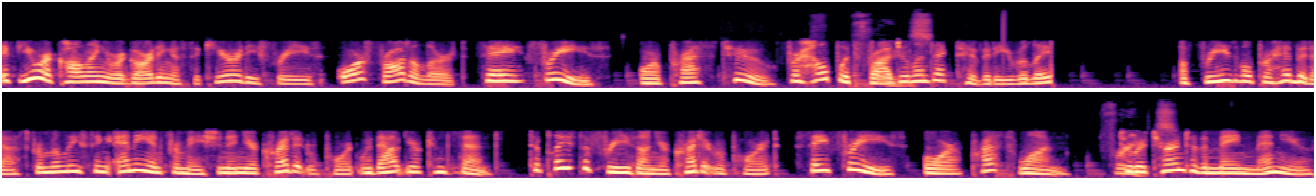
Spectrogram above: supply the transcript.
If you are calling regarding a security freeze or fraud alert, say freeze or press 2 for help with fraudulent activity related. A freeze will prohibit us from releasing any information in your credit report without your consent. To place a freeze on your credit report, say freeze or press 1. Freeze. To return to the main menu,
